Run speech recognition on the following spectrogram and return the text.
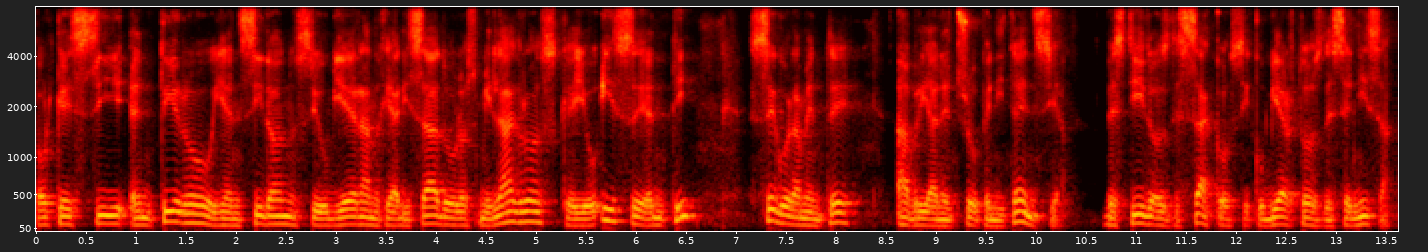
porque si en Tiro y en Sidón se hubieran realizado los milagros que yo hice en ti, seguramente habrían hecho penitencia, vestidos de sacos y cubiertos de ceniza.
